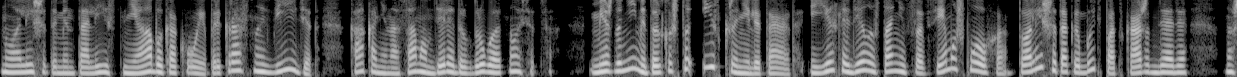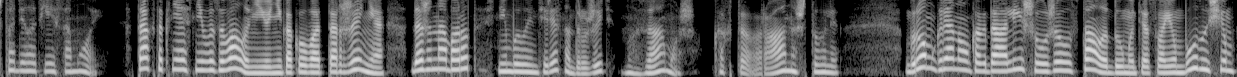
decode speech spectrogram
но Алиша-то менталист не абы какой, прекрасно видит, как они на самом деле друг к другу относятся. Между ними только что искры не летают, и если дело станет совсем уж плохо, то Алиша так и быть подскажет дядя. Но что делать ей самой? Так-то князь не вызывал у нее никакого отторжения, даже наоборот, с ним было интересно дружить. Но замуж? Как-то рано, что ли? Гром грянул, когда Алиша уже устала думать о своем будущем.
